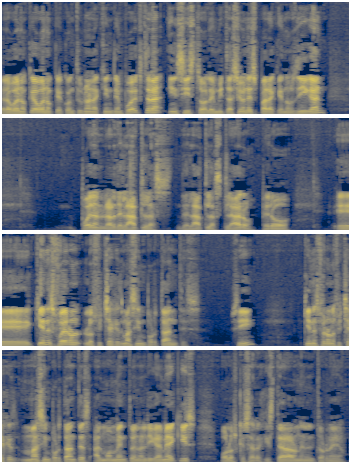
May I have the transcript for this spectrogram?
Pero bueno, qué bueno que continúan aquí en Tiempo Extra. Insisto, la invitación es para que nos digan, puedan hablar del Atlas, del Atlas, claro, pero eh, ¿quiénes fueron los fichajes más importantes? ¿Sí? ¿Quiénes fueron los fichajes más importantes al momento en la Liga MX o los que se registraron en el torneo?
